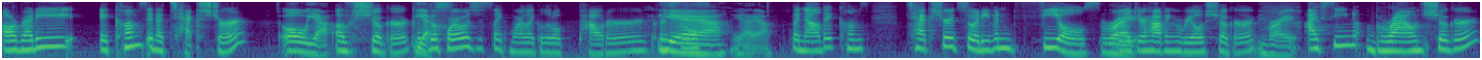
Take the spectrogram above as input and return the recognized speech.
already it comes in a texture Oh yeah. of sugar because Yes. before it was just like more like little powdered crystals. Yeah, yeah, yeah. but now they comes textured so it even feels Right. like you're having real sugar Right. I've seen brown sugar.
